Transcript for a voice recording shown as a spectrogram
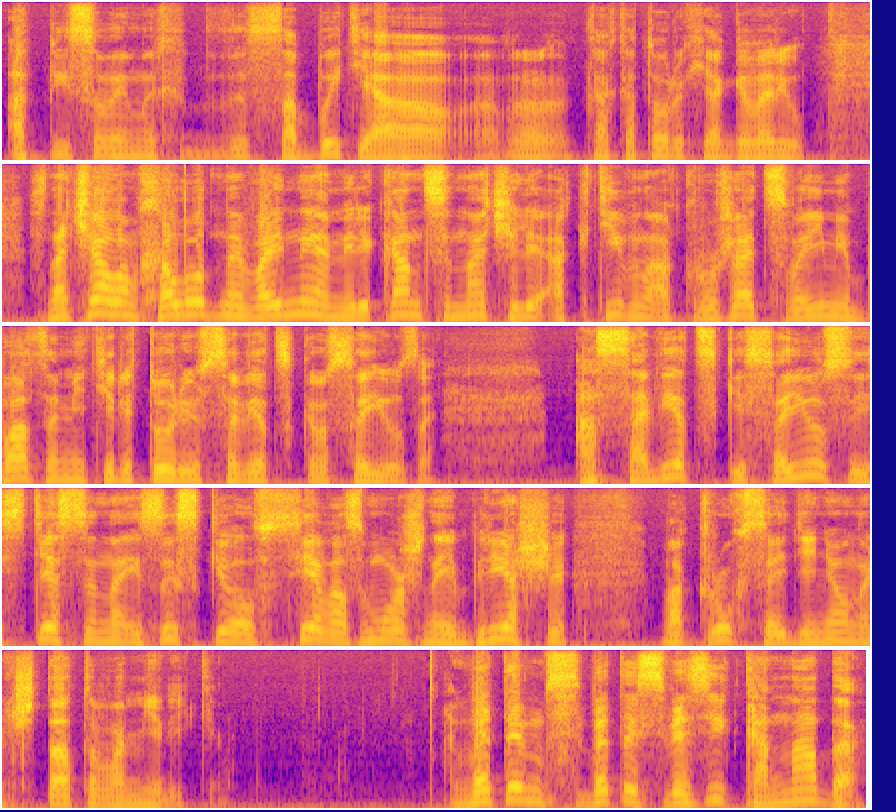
описываемых событий, о, о которых я говорю. С началом Холодной войны американцы начали активно окружать своими базами территорию Советского Союза. А Советский Союз, естественно, изыскивал все возможные бреши вокруг Соединенных Штатов Америки. В, этом, в этой связи Канада,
